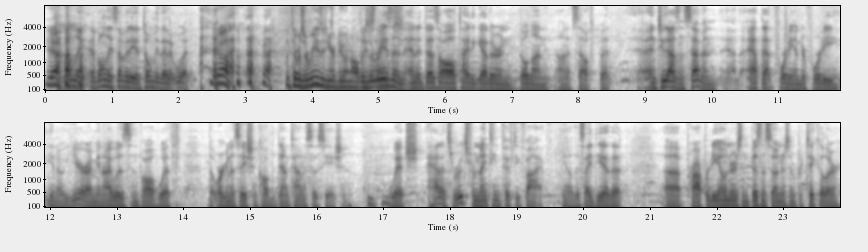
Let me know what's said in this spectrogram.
Yeah. If only if only somebody had told me that it would. yeah, but there was a reason you're doing all There's these There's a things. reason, and it does all tie together and build on on itself. But in 2007, at that 40 under 40 you know year, I mean, I was involved with the organization called the Downtown Association, Mm-hmm. which had its roots from 1955. You know, this idea that uh, property owners and business owners in particular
